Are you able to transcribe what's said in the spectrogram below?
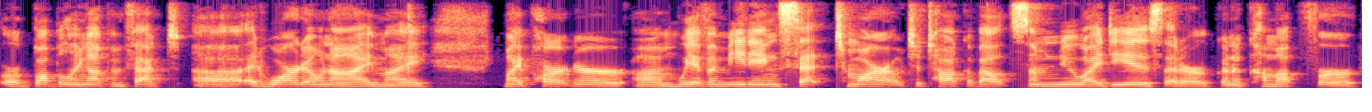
are bubbling up. In fact, uh, Eduardo and I, my my partner, um, we have a meeting set tomorrow to talk about some new ideas that are going to come up for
